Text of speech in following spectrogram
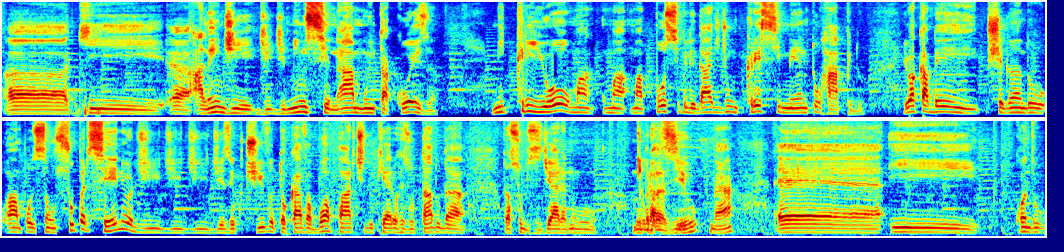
Uh, que, uh, além de, de, de, me ensinar muita coisa, me criou uma, uma, uma possibilidade de um crescimento rápido. Eu acabei chegando a uma posição super sênior de, de, de, de, executivo, eu tocava boa parte do que era o resultado da, da subsidiária no, no, no Brasil, Brasil, né? É, e quando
